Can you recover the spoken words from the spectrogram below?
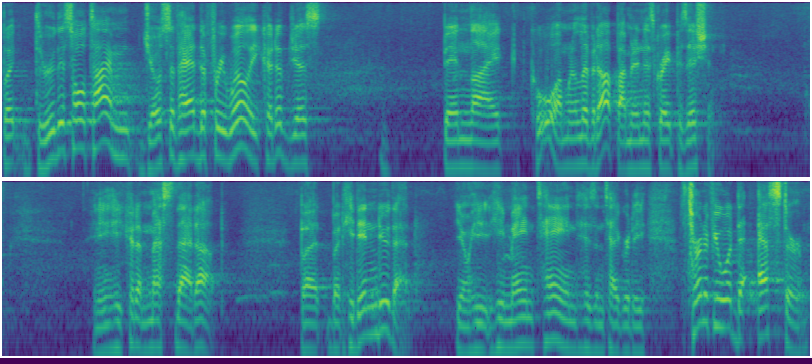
But through this whole time, Joseph had the free will. He could have just been like, cool, I'm going to live it up. I'm in this great position. And he, he could have messed that up. But, but he didn't do that. You know, he, he maintained his integrity. Turn, if you would, to Esther,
